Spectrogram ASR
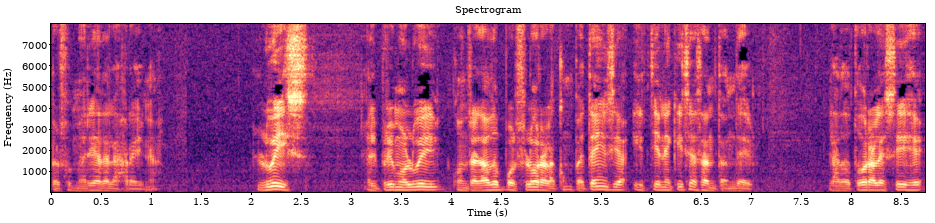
perfumería de la reina. Luis, el primo Luis, contratado por Flora a la competencia y tiene que irse a Santander. La doctora le exige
